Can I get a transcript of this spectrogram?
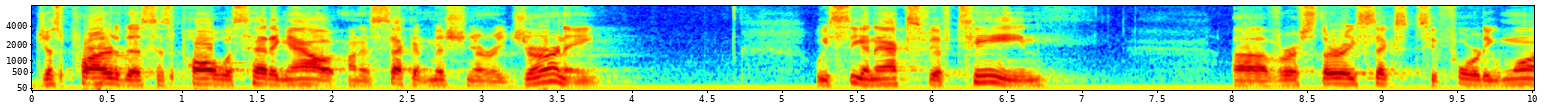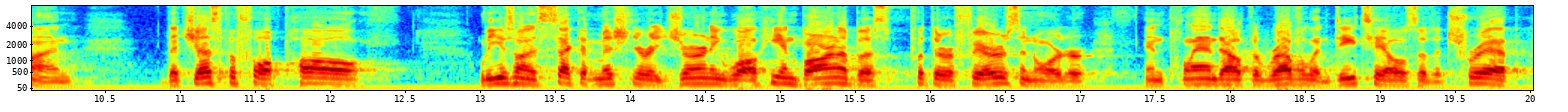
Just prior to this, as Paul was heading out on his second missionary journey, we see in Acts 15, uh, verse 36 to 41, that just before Paul leaves on his second missionary journey while he and Barnabas put their affairs in order and planned out the relevant details of the trip,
